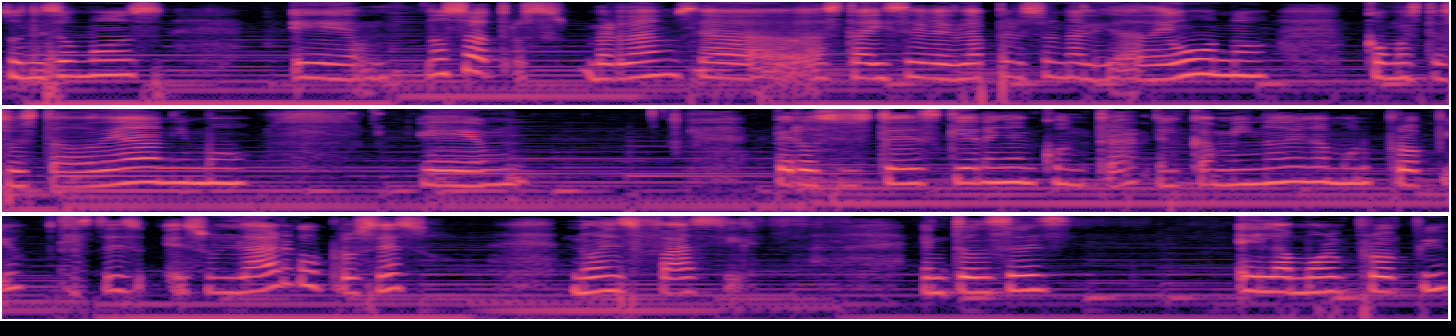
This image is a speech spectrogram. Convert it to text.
donde somos eh, nosotros, ¿verdad? O sea, hasta ahí se ve la personalidad de uno, cómo está su estado de ánimo. Em, pero si ustedes quieren encontrar el camino del amor propio, este es, un largo proceso, no es fácil. Entonces, el amor propio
